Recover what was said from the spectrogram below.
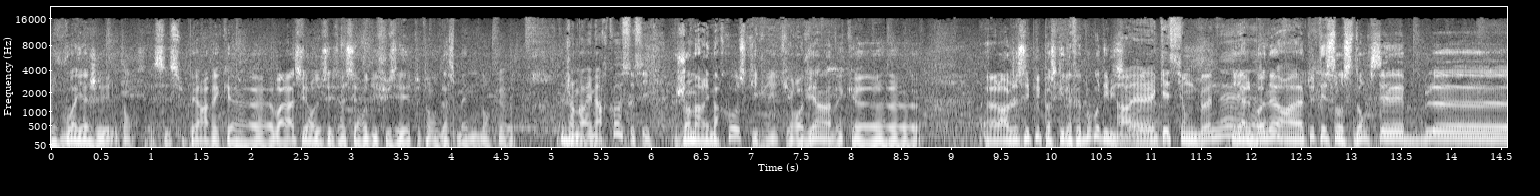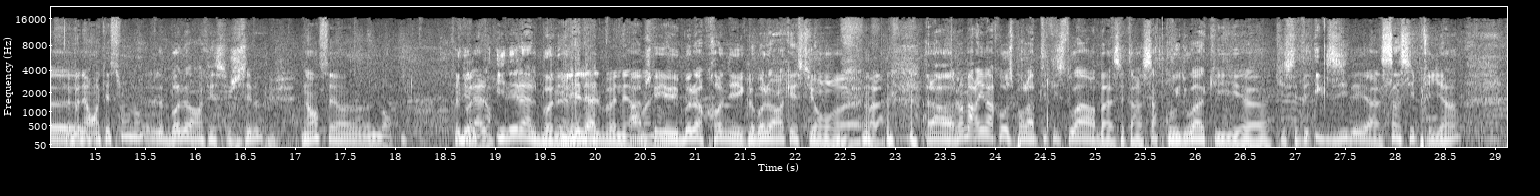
de, voyager, donc c'est- super avec, euh, voilà, c'est rediffusé tout au long de la semaine, donc euh, Jean-Marie Marcos aussi. Jean-Marie Marcos qui, qui revient avec, euh, Alors je sais plus parce qu'il a fait beaucoup d'émissions. Alors, il y a la question de bonheur. Il y a le bonheur à toutes les sauces. Donc c'est le... Le bonheur en question, non? Le bonheur en question, je sais même plus. Non, c'est. euh, bon. Il est, là, bonheur. il est là le bonheur. Il est là le bonheur. Ah, parce qu'il y a eu bonheur chronique, le bonheur en question. euh, voilà. Alors Jean-Marie Marcos, pour la petite histoire, bah, c'est un Sartrouvillois qui, euh, qui s'était exilé à Saint-Cyprien.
